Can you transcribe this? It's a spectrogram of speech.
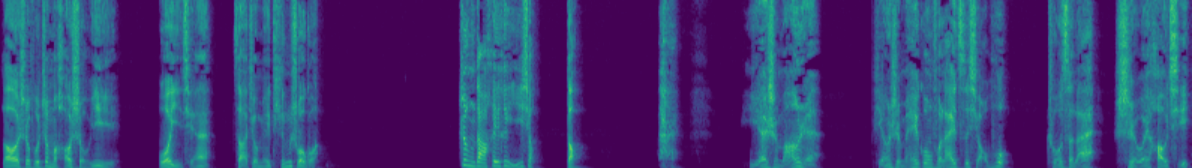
老师傅这么好手艺，我以前咋就没听说过？郑大嘿嘿一笑，道：“爷是盲人，平时没工夫来此小铺，初次来是为好奇。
